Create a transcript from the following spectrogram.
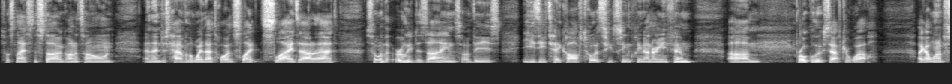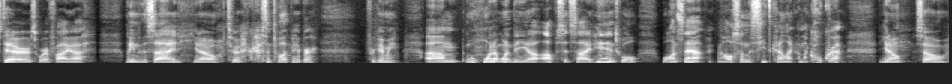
so it's nice and snug on its own, and then just having the way that toilet slide, slides out of that. Some of the early designs of these easy take-off toilet seats you can clean underneath them um, broke loose after a while. I got one upstairs where if I uh, lean to the side, you know, to grab some toilet paper, forgive me, um, one, one of the uh, opposite side hinge will, will unsnap and all of a sudden the seat's kind of like, I'm like, oh crap, you know, so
